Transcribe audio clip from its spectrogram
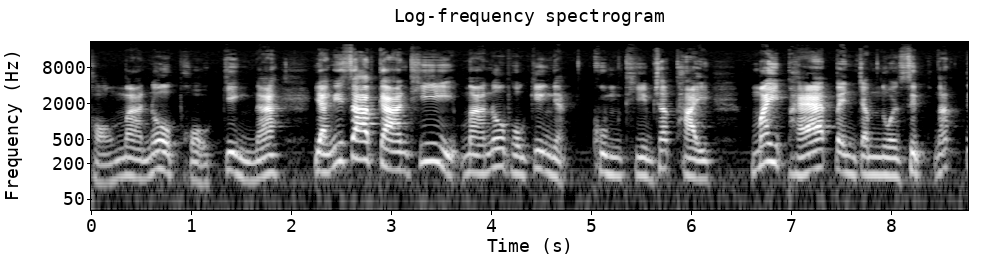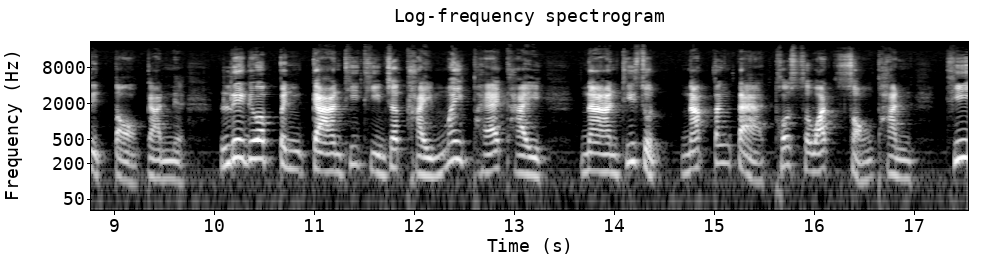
ของมาโนโพกิ้งนะ อย่างที่ทราบการที่มาโนโพกิ้งเนี่ยคุมทีมชาติไทย ไม่แพ้เป็นจำนวน 10 นัดติดต่อกันเนี่ยเรียกได้ว่าเป็นการที่ทีมชาติไทยไม่แพ้ใครนานที่สุดนับตั้งแต่ทศวรรษ2000 ที่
